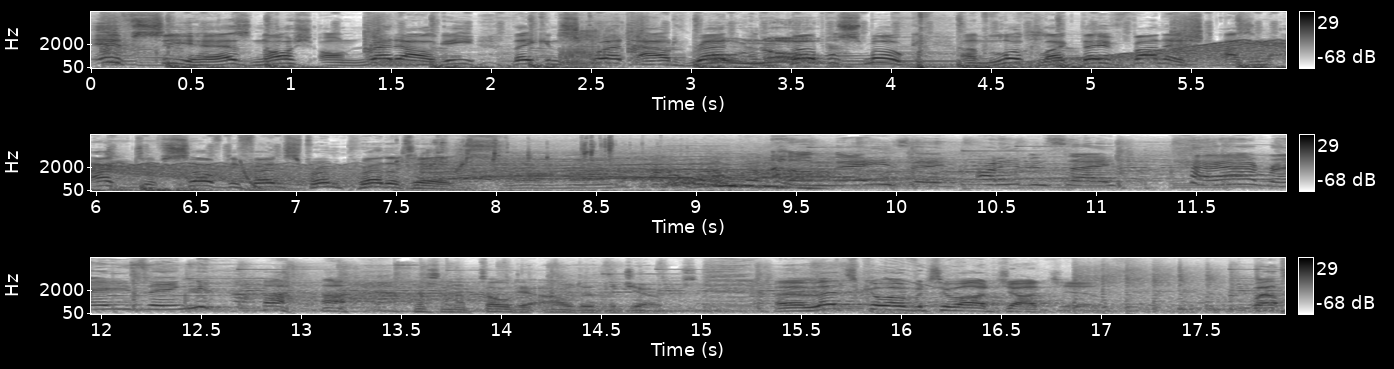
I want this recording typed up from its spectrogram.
If sea hares nosh on red algae, they can squirt out red and purple smoke and look like they've vanished as an act of self-defense from predators. Amazing. I'd even say hair raising. Listen, I told you I'll do the jokes. Uh, let's go over to our judges. Well,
